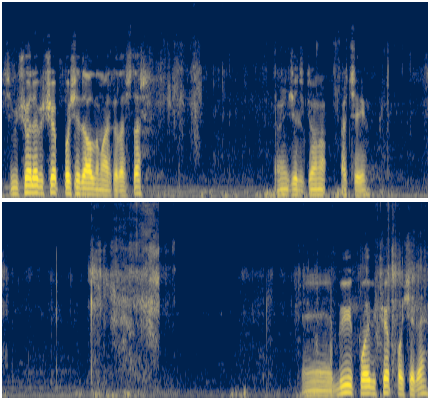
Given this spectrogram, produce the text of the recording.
Şimdi şöyle bir çöp poşeti aldım arkadaşlar. Öncelikle onu açayım. Ee, büyük boy bir çöp poşeti.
